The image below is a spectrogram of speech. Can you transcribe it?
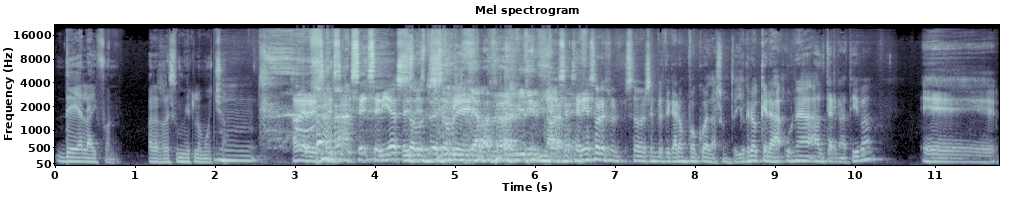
del iPhone, para resumirlo mucho. Mm, A ver, es- es- se- sería sobre, sería sobre, sobre simplificar un poco el asunto. Yo creo que era una alternativa eh,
